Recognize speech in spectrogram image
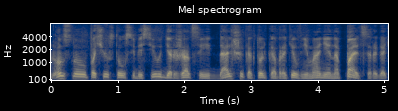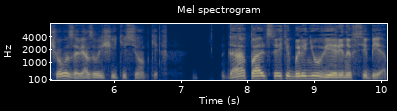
Но он снова почувствовал в себе силы держаться и дальше, как только обратил внимание на пальцы Рогачева, завязывающие тесемки. Да, пальцы эти были не уверены в себе,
